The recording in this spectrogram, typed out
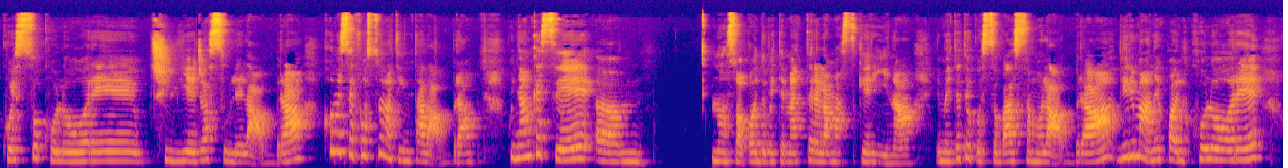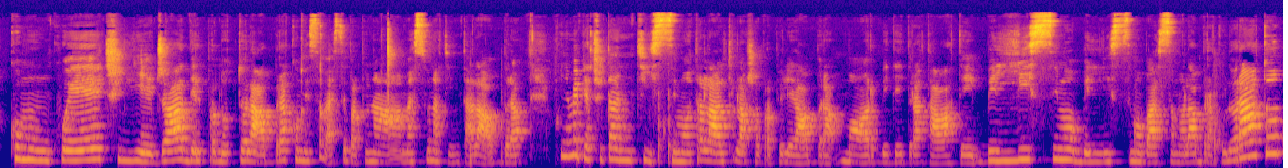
questo colore ciliegia sulle labbra come se fosse una tinta labbra. Quindi anche se um, non so, poi dovete mettere la mascherina e mettete questo balsamo labbra, vi rimane poi il colore comunque ciliegia del prodotto labbra come se avesse proprio una, messo una tinta labbra. Quindi a me piace tantissimo tra l'altro lascia proprio le labbra morbide, idratate. Bellissimo, bellissimo balsamo labbra colorato.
